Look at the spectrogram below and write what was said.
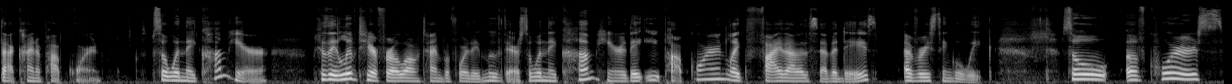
that kind of popcorn. So when they come here, because they lived here for a long time before they moved there. So when they come here, they eat popcorn like five out of seven days every single week. So, of course,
